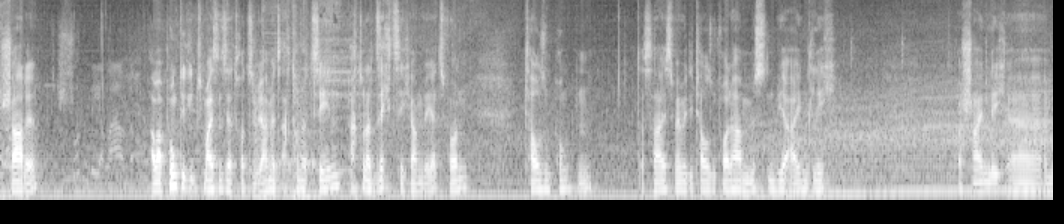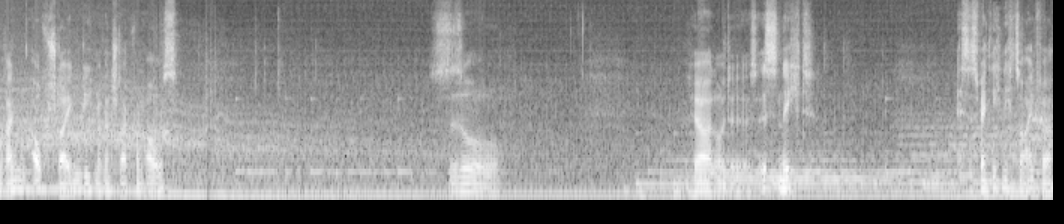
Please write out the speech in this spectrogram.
Schade. Aber Punkte gibt es meistens ja trotzdem. Wir haben jetzt 810, 860 haben wir jetzt von 1000 Punkten. Das heißt, wenn wir die 1000 voll haben, müssten wir eigentlich wahrscheinlich äh, im Rang aufsteigen. Gehe ich mal ganz stark von aus. So. Ja, Leute, es ist nicht... Es ist wirklich nicht so einfach.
